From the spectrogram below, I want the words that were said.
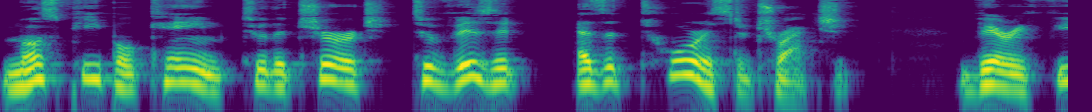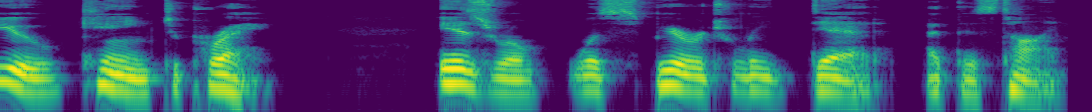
most people came to the church to visit as a tourist attraction. Very few came to pray. Israel was spiritually dead at this time.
